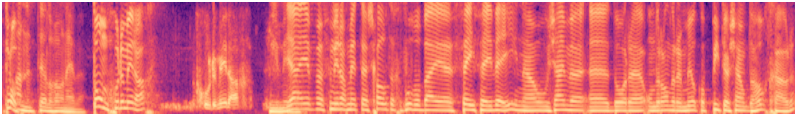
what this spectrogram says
klopt. aan de telefoon hebben. Tom, goedemiddag. Goedemiddag. Ja, je hebt vanmiddag met uh, Schoten gevoetbald bij eh, VVW. Nou, hoe zijn we eh, door onder andere Milko Pieter zijn op de hoogte gehouden?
